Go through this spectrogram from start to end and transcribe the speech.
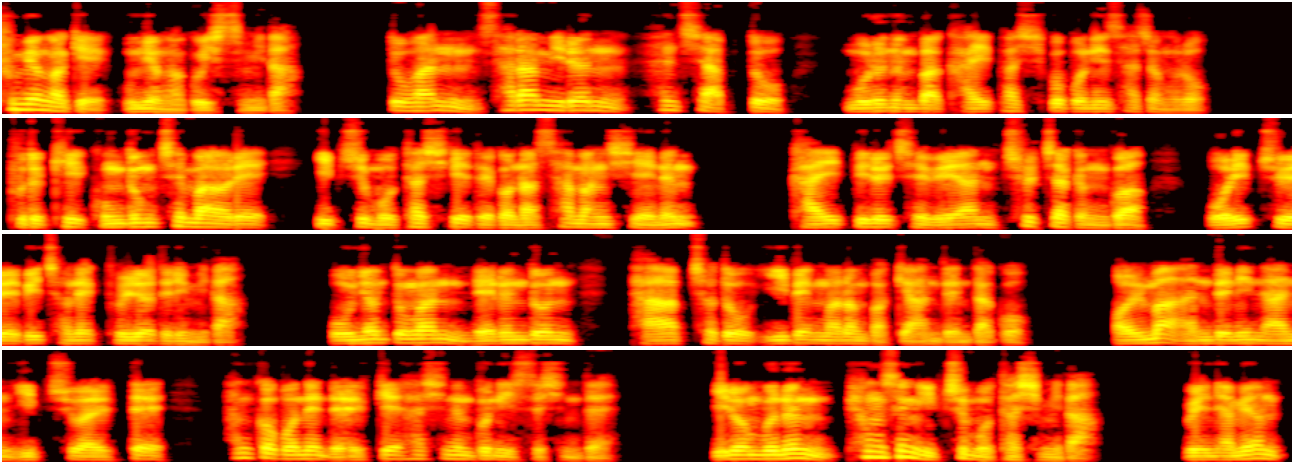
투명하게 운영하고 있습니다. 또한 사람 일은 한치 앞도 모르는 바 가입하시고 본인 사정으로 부득이 공동체 마을에 입주 못하시게 되거나 사망 시에는 가입비를 제외한 출자금과 월입 주회비 전액 돌려드립니다. 5년 동안 내는 돈 다 합쳐도 200만 원밖에 안 된다고 얼마 안 되니 난 입주할 때 한꺼번에 낼게 하시는 분이 있으신데 이런 분은 평생 입주 못하십니다. 왜냐면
